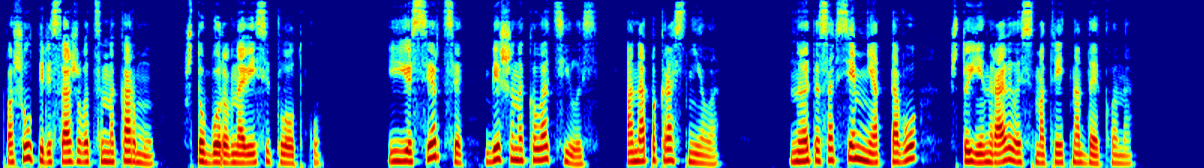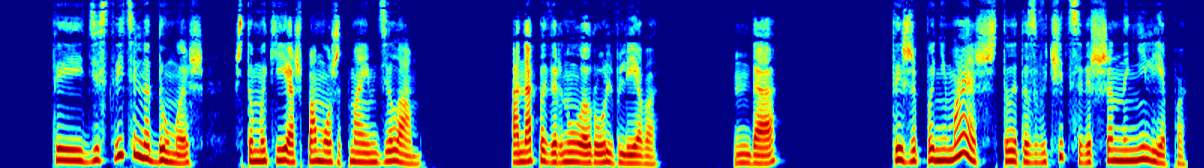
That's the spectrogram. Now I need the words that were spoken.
пошел пересаживаться на корму, чтобы уравновесить лодку. Ее сердце бешено колотилось, она покраснела. Но это совсем не от того, что ей нравилось смотреть на Деклана. «Ты действительно думаешь, что макияж поможет моим делам?» Она повернула руль влево. «Да». «Ты же понимаешь, что это звучит совершенно нелепо?»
